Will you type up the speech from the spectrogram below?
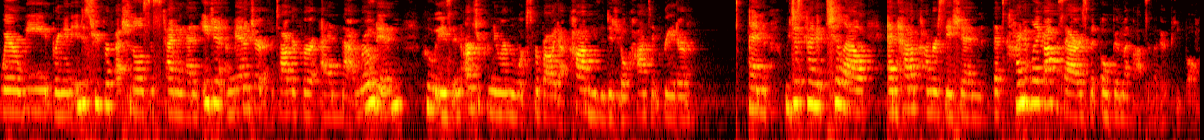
where we bring in industry professionals. This time we had an agent, a manager, a photographer, and Matt Roden, who is an entrepreneur who works for Broadway.com. He's a digital content creator and we just kind of chill out and have a conversation that's kind of like office hours but open with lots of other people.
